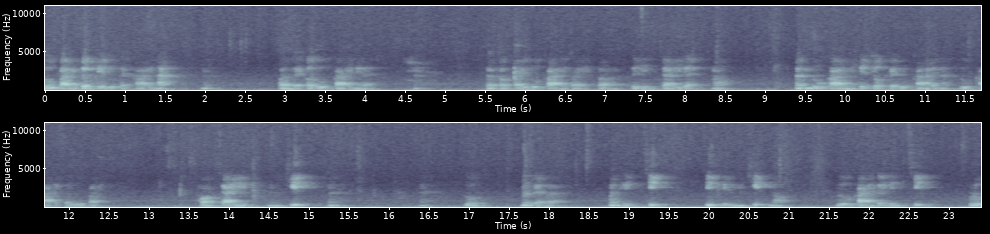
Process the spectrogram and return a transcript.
รู้กายก็ไม่รู้แต่กายนะตอนแรกก็รู้กายนี่แหละแต่ต่อไปรู้กายไปก็จะเห็นใจได้เนาะนั้นรู้กายไม่ใช่จบแค่รู้กายนะรู้กายก็รู้ไปพอใจมันคิดนะรู้นั่นแหละว่า มันเห็นจิต จิตที่มันคิดเนาะ รู้กายก็เห็นจิต รู้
